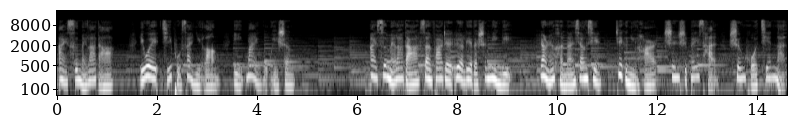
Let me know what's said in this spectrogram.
艾斯梅拉达，一位吉普赛女郎，以卖舞为生。艾斯梅拉达散发着热烈的生命力，让人很难相信这个女孩身世悲惨，生活艰难。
